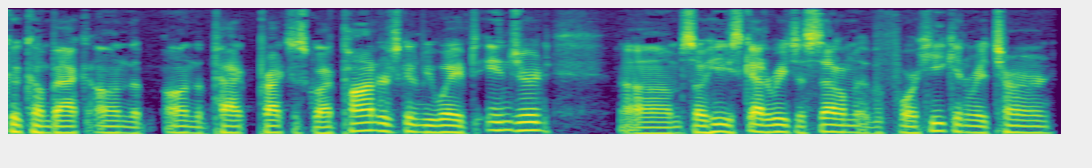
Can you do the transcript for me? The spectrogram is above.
could come back on the on the practice squad. Ponder's going to be waived injured, um, so he's got to reach a settlement before he can return.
